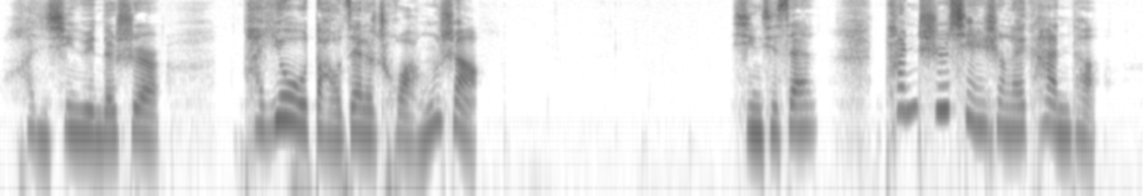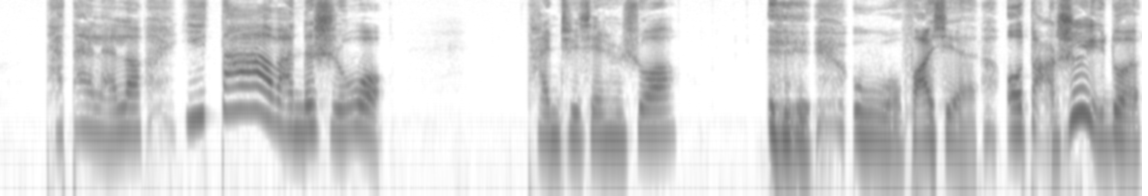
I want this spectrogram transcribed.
很幸运的是，她又倒在了床上。星期三，贪吃先生来看她，他带来了一大碗的食物。贪吃先生说。嘿嘿，我发现，呃，大吃一顿，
